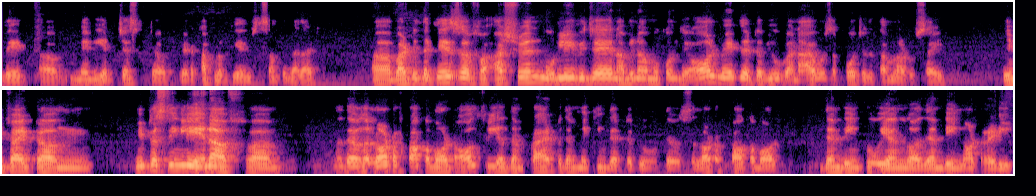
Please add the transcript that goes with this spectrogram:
played uh, maybe had just uh, played a couple of games or something like that uh, but in the case of Ashwin, Murli Vijay, and Abhinav Mukund, they all made their debut when I was a coach of the Tamil Nadu side. In fact, um, interestingly enough, um, there was a lot of talk about all three of them prior to them making their debut. There was a lot of talk about them being too young or them being not ready.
